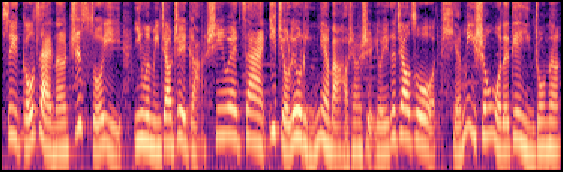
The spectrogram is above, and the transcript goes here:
所以狗仔呢，之所以英文名叫这个啊，是因为在一九六零年吧，好像是有一个叫做《甜蜜生活》的电影中呢，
